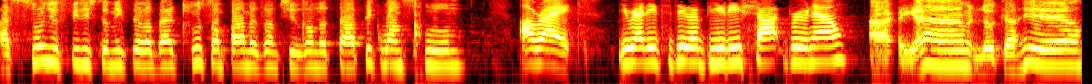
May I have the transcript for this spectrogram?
As soon you finish to mix the bad, put some Parmesan cheese on the top. Take one spoon. All right. You ready to do a beauty shot, Bruno? I am. Look at here.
